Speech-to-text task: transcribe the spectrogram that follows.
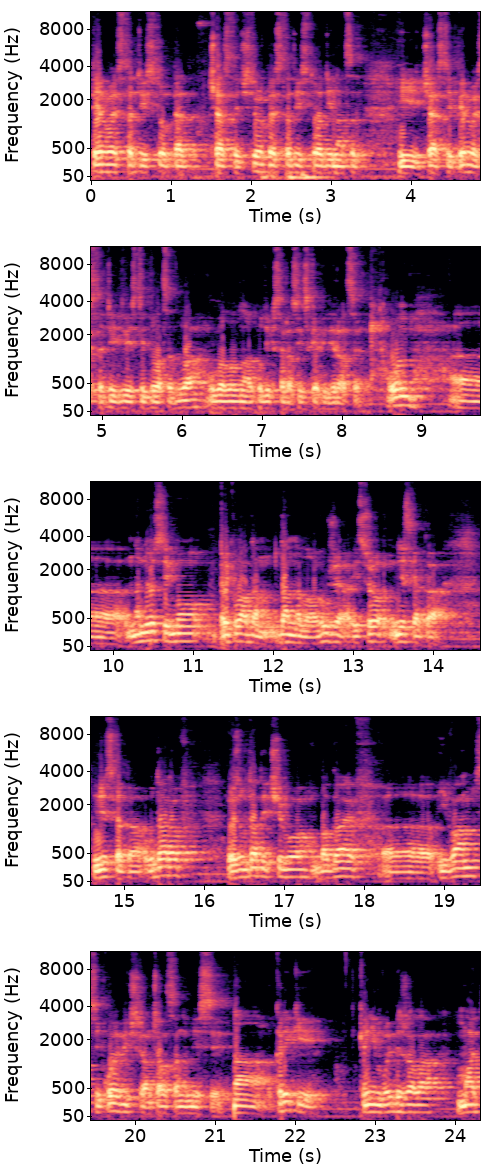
1 статьи 105, части 4 статьи 111 и части 1 статьи 222 Уголовного кодекса Российской Федерации. Он нанес ему прикладом данного оружия еще несколько, несколько ударов, в результате чего Багаев э, Иван Сикоевич скончался на месте. На крики к ним выбежала мать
